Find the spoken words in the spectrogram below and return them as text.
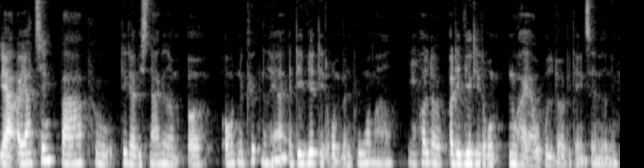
Ja, og jeg har tænkt bare på det der, vi snakkede om, at ordne køkkenet her, Mhm. at det er virkelig et rum, man bruger meget. Ja. Hold da op. Og det er virkelig et rum, nu har jeg jo ryddet op i dagens anledning,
